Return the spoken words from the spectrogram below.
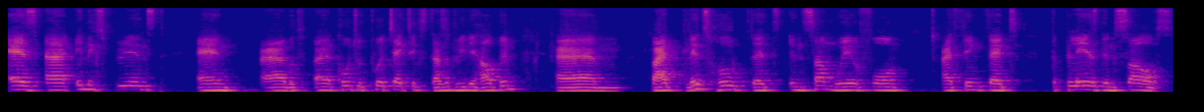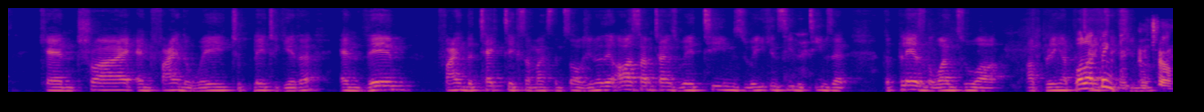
as uh, inexperienced and uh, with a coach with poor tactics, doesn't really help him. Um, but let's hope that in some way or form, I think that the players themselves can try and find a way to play together and then find the tactics amongst themselves. You know, there are sometimes where teams where you can see the teams that the players are the ones who are are bringing up. well, tactics, I think, you know?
